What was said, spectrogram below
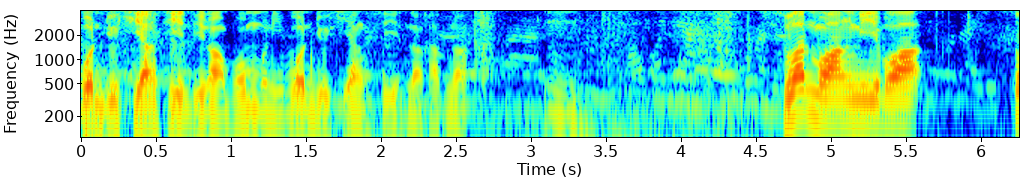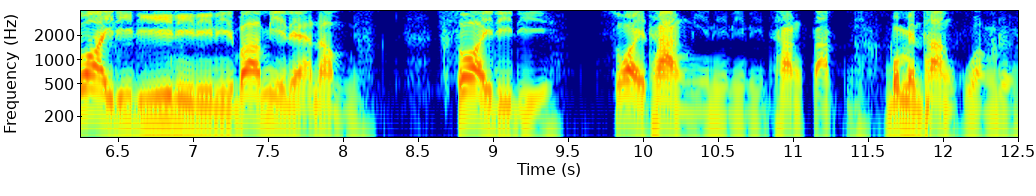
วนอยู่เฉียงศีลพี่น้องผมมื้อนี้วนอยู่เฉียงศีลเนาะครับเนาะอืมส่วนมองนี่บ่ ซอยดีๆนี่นี่นี่บ้ามีแนะนำนี่ซอยดีๆซอยทางนี่นี่นี่นี่ทางตัดนี่บ่แม่นทางขวางเด้อ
